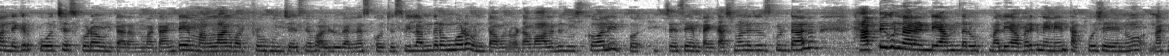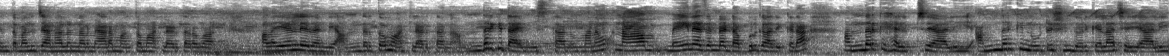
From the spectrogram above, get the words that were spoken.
మన దగ్గర కోచెస్ కూడా ఉంటారనమాట అంటే మనలాగా వర్క్ ఫ్రమ్ హోమ్ చేసే వాళ్ళు వెల్నెస్ కోచెస్ వీళ్ళందరం కూడా ఉంటాం అనమాట వాళ్ళని చూసుకోవాలి సేమ్ టైం కస్టమర్ని చూసుకుంటాను హ్యాపీగా ఉన్నారండి అందరూ. మళ్ళీ ఎవరికి నేనేం తక్కువ చేయను. నాకు ఇంతమంది జనాలు ఉన్నారు మేడం మనతో మాట్లాడతారో అలా ఏం లేదండి. అందరితో మాట్లాడతాను. అందరికీ టైం ఇస్తాను. మనం నా మెయిన్ ఎజెండా డబ్బులు కాదు ఇక్కడ. అందరికీ హెల్ప్ చేయాలి. అందరికీ న్యూట్రిషన్ దొరికేలా చేయాలి.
